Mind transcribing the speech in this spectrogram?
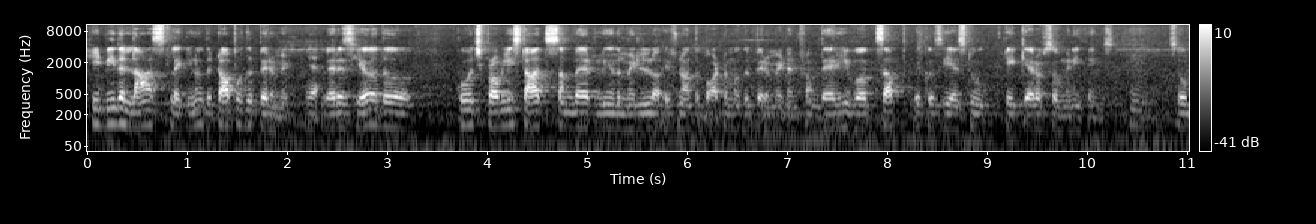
he'd be the last, like you know, the top of the pyramid. Yeah. Whereas here, the coach probably starts somewhere near the middle, or if not the bottom of the pyramid, and from there he works up because he has to take care of so many things. Hmm. So,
